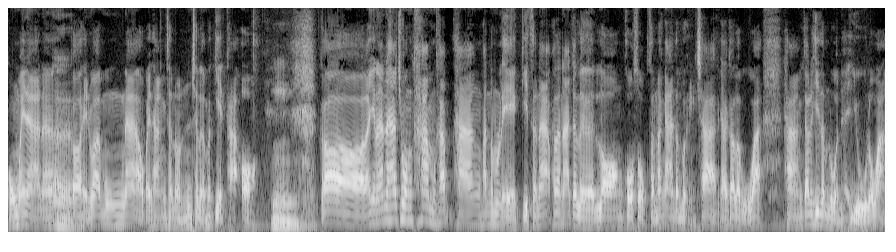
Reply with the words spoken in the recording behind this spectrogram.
คงไม่นานนะเออก็เห็นว่ามุ่งหน้าออกไปทางถนนเฉลิมพระเกียรติขาออกอืมก็หลังจากนั้นนะฮะช่วงค่ำครับ ทางพันตำรวจเอกกิษณะพัฒนาเจริญรองโฆษกสำนักงานตำรวจแห่งชาติก็ระบุว่าทางเจ้าหน้าที่ตำรวจเนี่ยอยู่ระหว่าง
